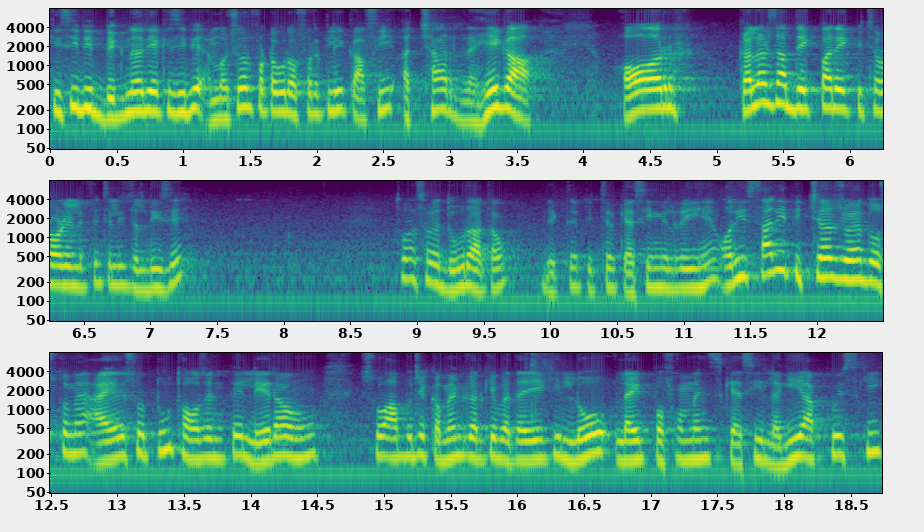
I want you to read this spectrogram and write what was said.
किसी भी बिगनर या किसी भी एमेच्योर फोटोग्राफर के लिए काफ़ी अच्छा रहेगा। और कलर्स आप देख पा रहे एक पिक्चर और ले लेते हैं। चलिए जल्दी से। थोड़ा सा मैं दूर आता हूँ देखते हैं पिक्चर कैसी मिल रही है। और ये सारी पिक्चर जो है दोस्तों मैं आई एस टू थाउज़ेंड पे ले रहा हूँ। सो आप मुझे कमेंट करके बताइए कि लो लाइट परफॉर्मेंस कैसी लगी आपको इसकी।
